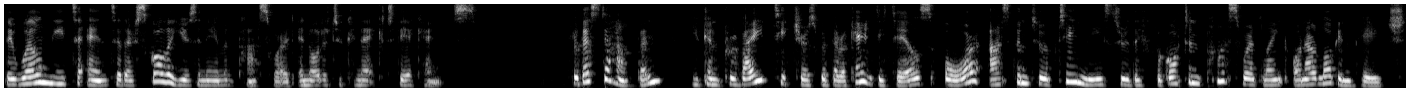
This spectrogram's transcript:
they will need to enter their Scholar username and password in order to connect the accounts. For this to happen, you can provide teachers with their account details or ask them to obtain these through the Forgotten Password link on our login page.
